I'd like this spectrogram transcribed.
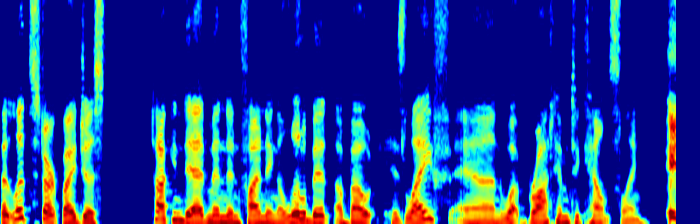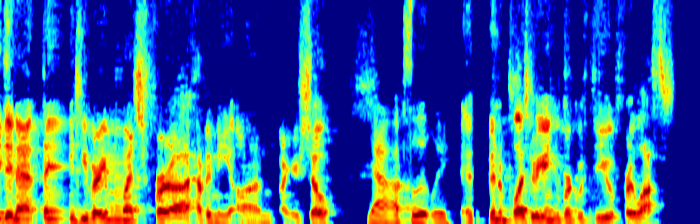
But let's start by just talking to Edmund and finding a little bit about his life and what brought him to counseling. Hey, Danette, thank you very much for uh, having me on, on your show. Yeah, uh, absolutely. Uh, it's been a pleasure getting to work with you for the last,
